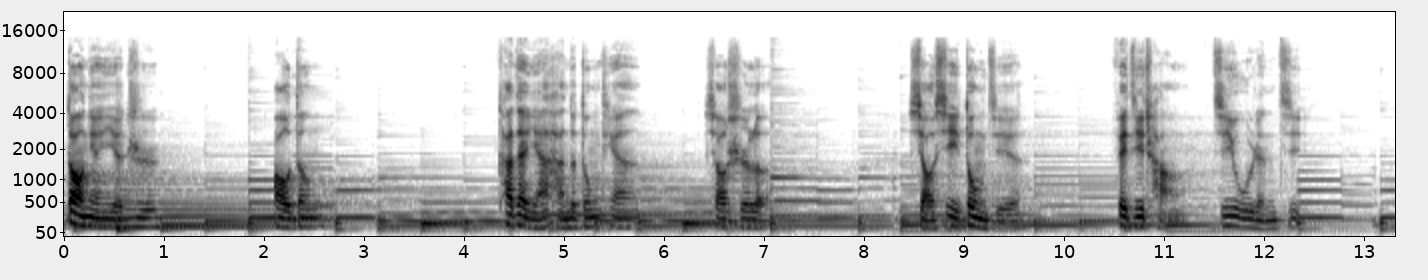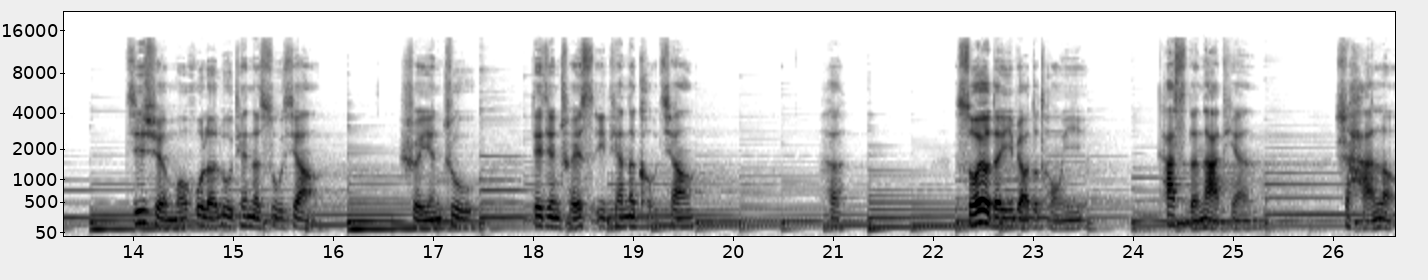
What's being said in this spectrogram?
悼念叶芝，奥登。他在严寒的冬天消失了。小溪冻结，飞机场几无人迹。积雪模糊了露天的塑像，水银柱跌进垂死一天的口腔。呵，所有的仪表都同意，他死的那天是寒冷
